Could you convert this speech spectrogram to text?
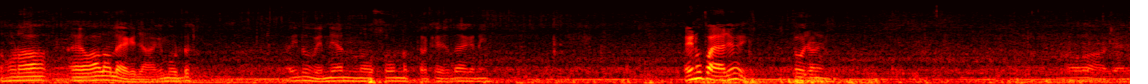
ਹੁਣ ਆ, ਇਹ ਵਾਲਾ ਲੈ ਕੇ ਜਾਵਾਂਗੇ ਮੁੱਢ। ਇਹਨੂੰ ਵੇਨੇ ਆ 969 ਖੇਡਦਾ ਹੈ ਕਿ ਨਹੀਂ? ਇਹਨੂੰ ਪਾਇਆ ਜੇ ਹੋ ਜਾਣੇ ਨੂੰ ਉਹ ਆ ਗਿਆ ਜੀ।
